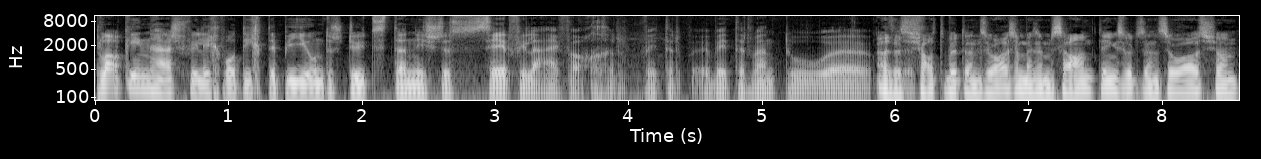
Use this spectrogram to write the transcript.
Plugin hast, vielleicht, wo dich dabei unterstützt, dann ist das sehr viel einfacher, weder, weder wenn du... Äh, Also es schaut, wird dann so aus, wenn so einem Sound-Dings wird es dann so ausschauen,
